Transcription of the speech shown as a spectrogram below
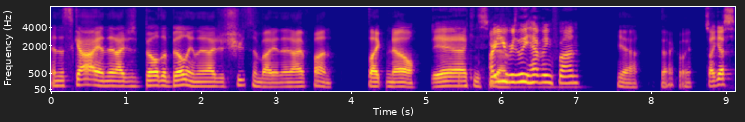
in the sky and then I just build a building and then I just shoot somebody and then I have fun? It's like no, yeah, I can see. Are that. you really having fun? yeah, exactly. So I guess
